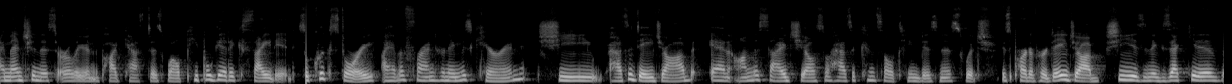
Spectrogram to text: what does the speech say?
I mentioned this earlier in the podcast as well. People get excited. So, quick story I have a friend, her name is Karen. She has a day job, and on the side, she also has a consulting business, which is part of her day job. She is an executive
